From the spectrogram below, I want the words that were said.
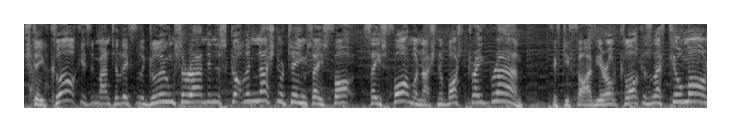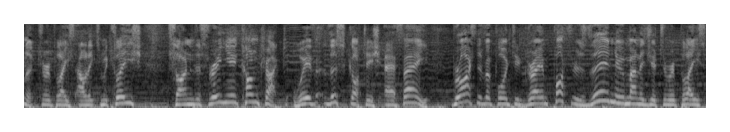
Steve Clarke is the man to lift the gloom surrounding the Scotland national team, says, for, says former national boss Craig Brown. 55 year old Clarke has left Kilmarnock to replace Alex McLeish, signing the three year contract with the Scottish FA. Brighton have appointed Graham Potter as their new manager to replace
